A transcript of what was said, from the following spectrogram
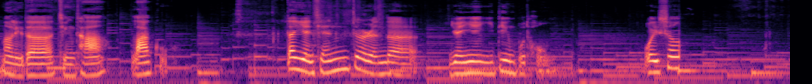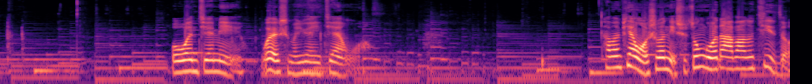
那里的警察拉古，但眼前这人的原因一定不同。尾声，我问杰米为什么愿意见我，他们骗我说你是中国大报的记者，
